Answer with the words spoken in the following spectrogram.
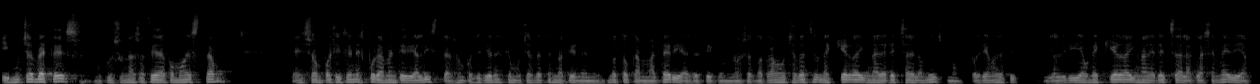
y muchas veces, incluso una sociedad como esta, eh, son posiciones puramente idealistas, son posiciones que muchas veces no tienen, no tocan materia, es decir, nos encontramos muchas veces una izquierda y una derecha de lo mismo. Podríamos decir, yo diría una izquierda y una derecha de la clase media,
